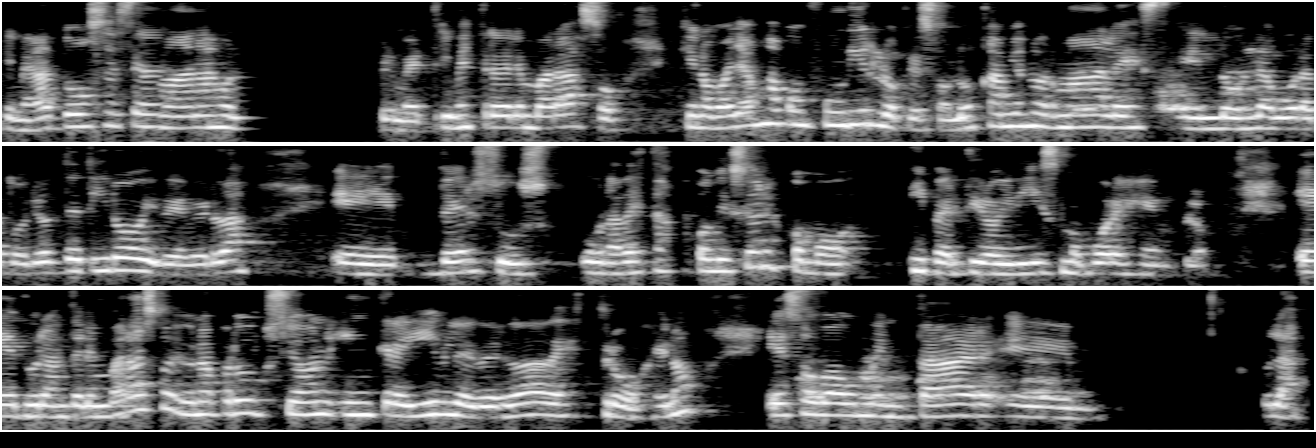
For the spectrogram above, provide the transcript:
primeras 12 semanas primer trimestre del embarazo, que no vayamos a confundir lo que son los cambios normales en los laboratorios de tiroide, ¿verdad? Eh, versus una de estas condiciones como hipertiroidismo, por ejemplo. Eh, durante el embarazo hay una producción increíble, ¿verdad?, de estrógeno. Eso va a aumentar eh, las,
